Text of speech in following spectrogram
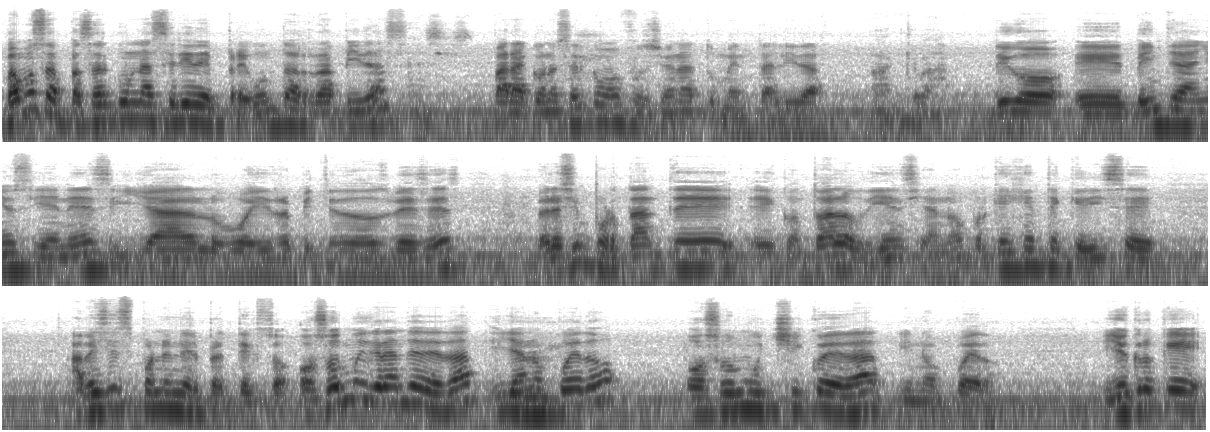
Vamos a pasar con una serie de preguntas rápidas para conocer cómo funciona tu mentalidad. Ah, que va. Digo, eh, 20 años tienes y ya lo voy repitiendo dos veces, pero es importante eh, con toda la audiencia, ¿no? Porque hay gente que dice, a veces ponen el pretexto, o soy muy grande de edad y ya no puedo, o soy muy chico de edad y no puedo. Y yo creo que,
